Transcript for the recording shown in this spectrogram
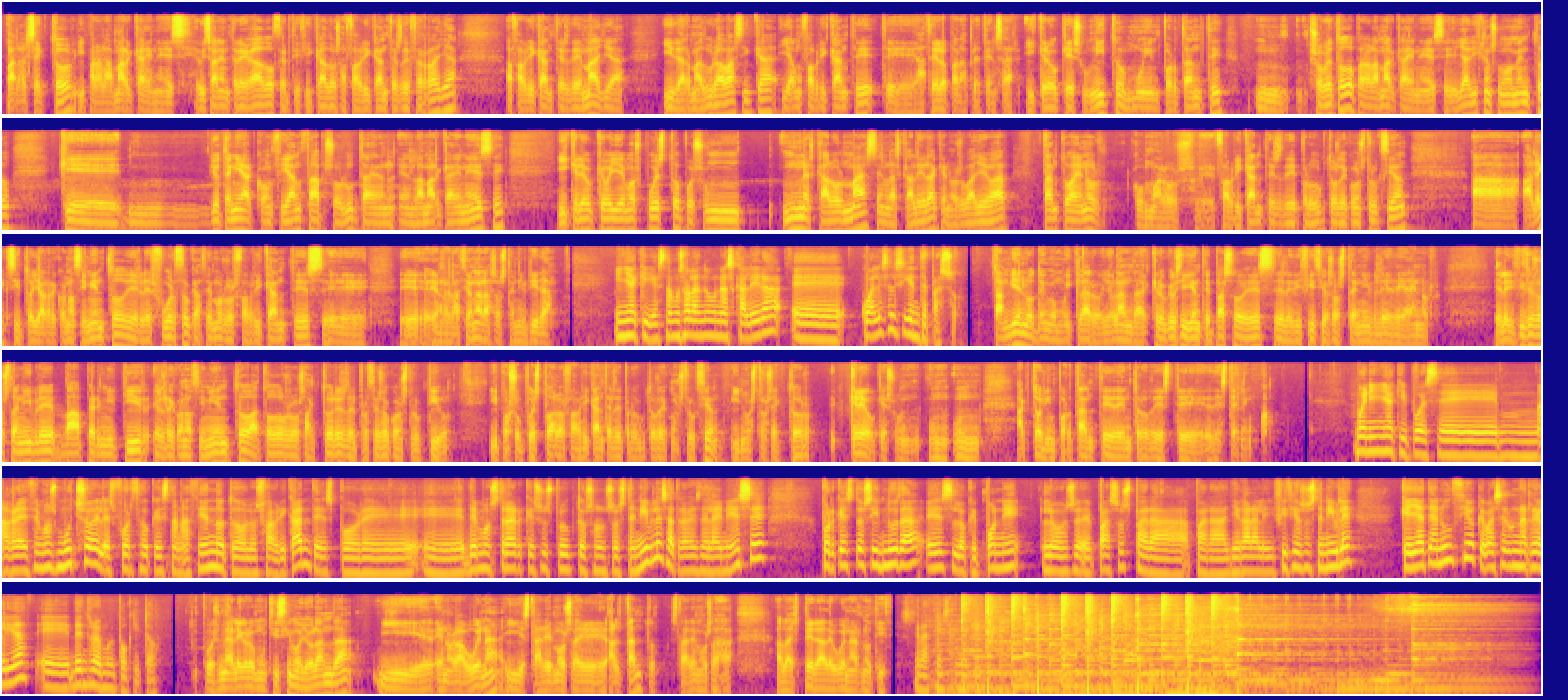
para el sector y para la marca NS. Hoy se han entregado certificados a fabricantes de ferralla, a fabricantes de malla y de armadura básica y a un fabricante de acero para pretensar. Y creo que es un hito muy importante, mm, sobre todo para la marca NS. Ya dije en su momento que mm, yo tenía confianza absoluta en, la marca NS y creo que hoy hemos puesto pues, un, escalón más en la escalera que nos va a llevar tanto a Enor como a los eh, fabricantes de productos de construcción al éxito y al reconocimiento del esfuerzo que hacemos los fabricantes eh, eh, en relación a la sostenibilidad. Iñaki, estamos hablando de una escalera, eh, ¿cuál es el siguiente paso? También lo tengo muy claro, Yolanda. Creo que el siguiente paso es el edificio sostenible de AENOR. El edificio sostenible va a permitir el reconocimiento a todos los actores del proceso constructivo y, por supuesto, a los fabricantes de productos de construcción. Y nuestro sector creo que es un, actor importante dentro de este, de este elenco. Bueno, Iñaki, pues eh, agradecemos mucho el esfuerzo que están haciendo todos los fabricantes por eh, eh, demostrar que sus productos son sostenibles a través de la ANS, porque esto sin duda es lo que pone los pasos para, para, llegar al edificio sostenible, que ya te anuncio que va a ser una realidad dentro de muy poquito. Pues me alegro muchísimo, Yolanda, y enhorabuena, y estaremos al tanto, estaremos a, a la espera de buenas noticias. Gracias, Iñaki.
